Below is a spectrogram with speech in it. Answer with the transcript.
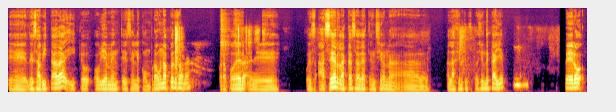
eh, deshabitada y que obviamente se le compró a una persona para poder eh, pues hacer la casa de atención a, la gente en situación de calle. Pero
